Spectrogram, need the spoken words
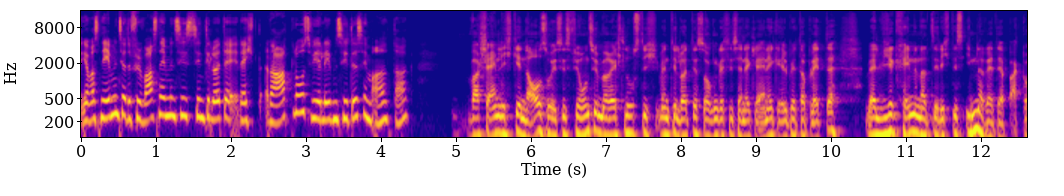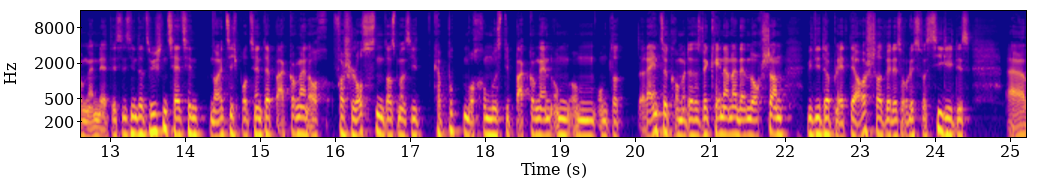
ja, was nehmen Sie oder für was nehmen Sie, sind die Leute recht ratlos. Wie erleben Sie das im Alltag? Wahrscheinlich genauso. Es ist für uns immer recht lustig, wenn die Leute sagen, das ist eine kleine gelbe Tablette, weil wir kennen natürlich das Innere der Packungen nicht. Es ist in der Zwischenzeit sind 90 Prozent der Packungen auch verschlossen, dass man sie kaputt machen muss, die Packungen, um, um, um da reinzukommen. Das heißt, wir können nicht nachschauen, wie die Tablette ausschaut, weil das alles versiegelt ist. Äh,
